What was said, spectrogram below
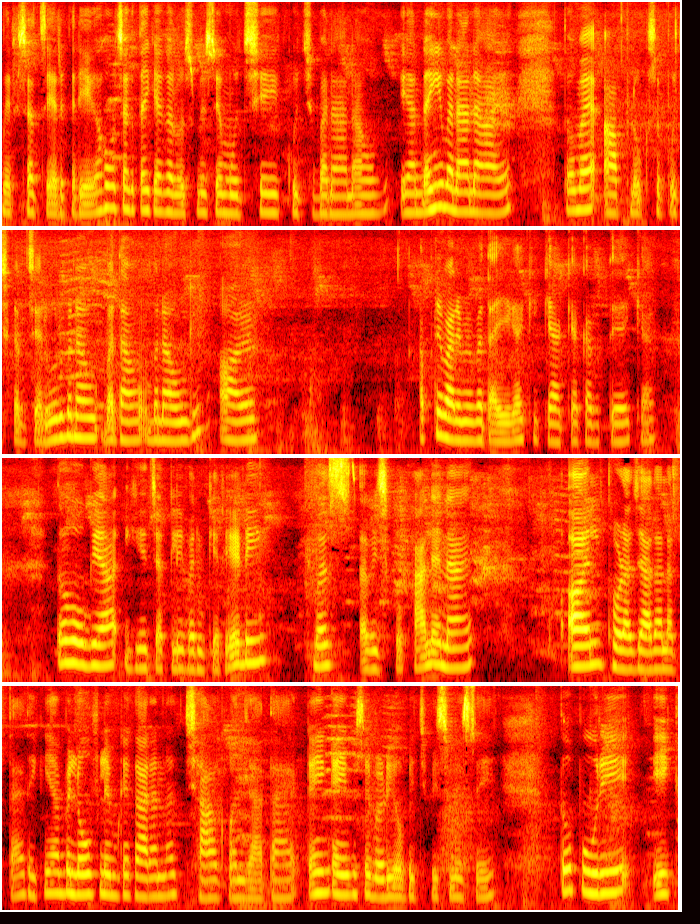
मेरे साथ शेयर करिएगा। हो सकता है कि अगर उसमें से मुझे कुछ बनाना हो या नहीं बनाना आए तो मैं आप लोग से पूछ कर ज़रूर बनाऊँ, बताऊँ, बनाऊँगी। और अपने बारे में बताइएगा कि क्या क्या करते हैं, क्या। तो हो गया, ये चकली बन के रेडी। बस अब इसको खा लेना है। ऑयल थोड़ा ज़्यादा लगता है। देखिए, यहाँ पे लो फ्लेम के कारण ना छाक बन जाता है कहीं कहीं से बड़ी हो बीच बीच में से। तो पूरी एक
